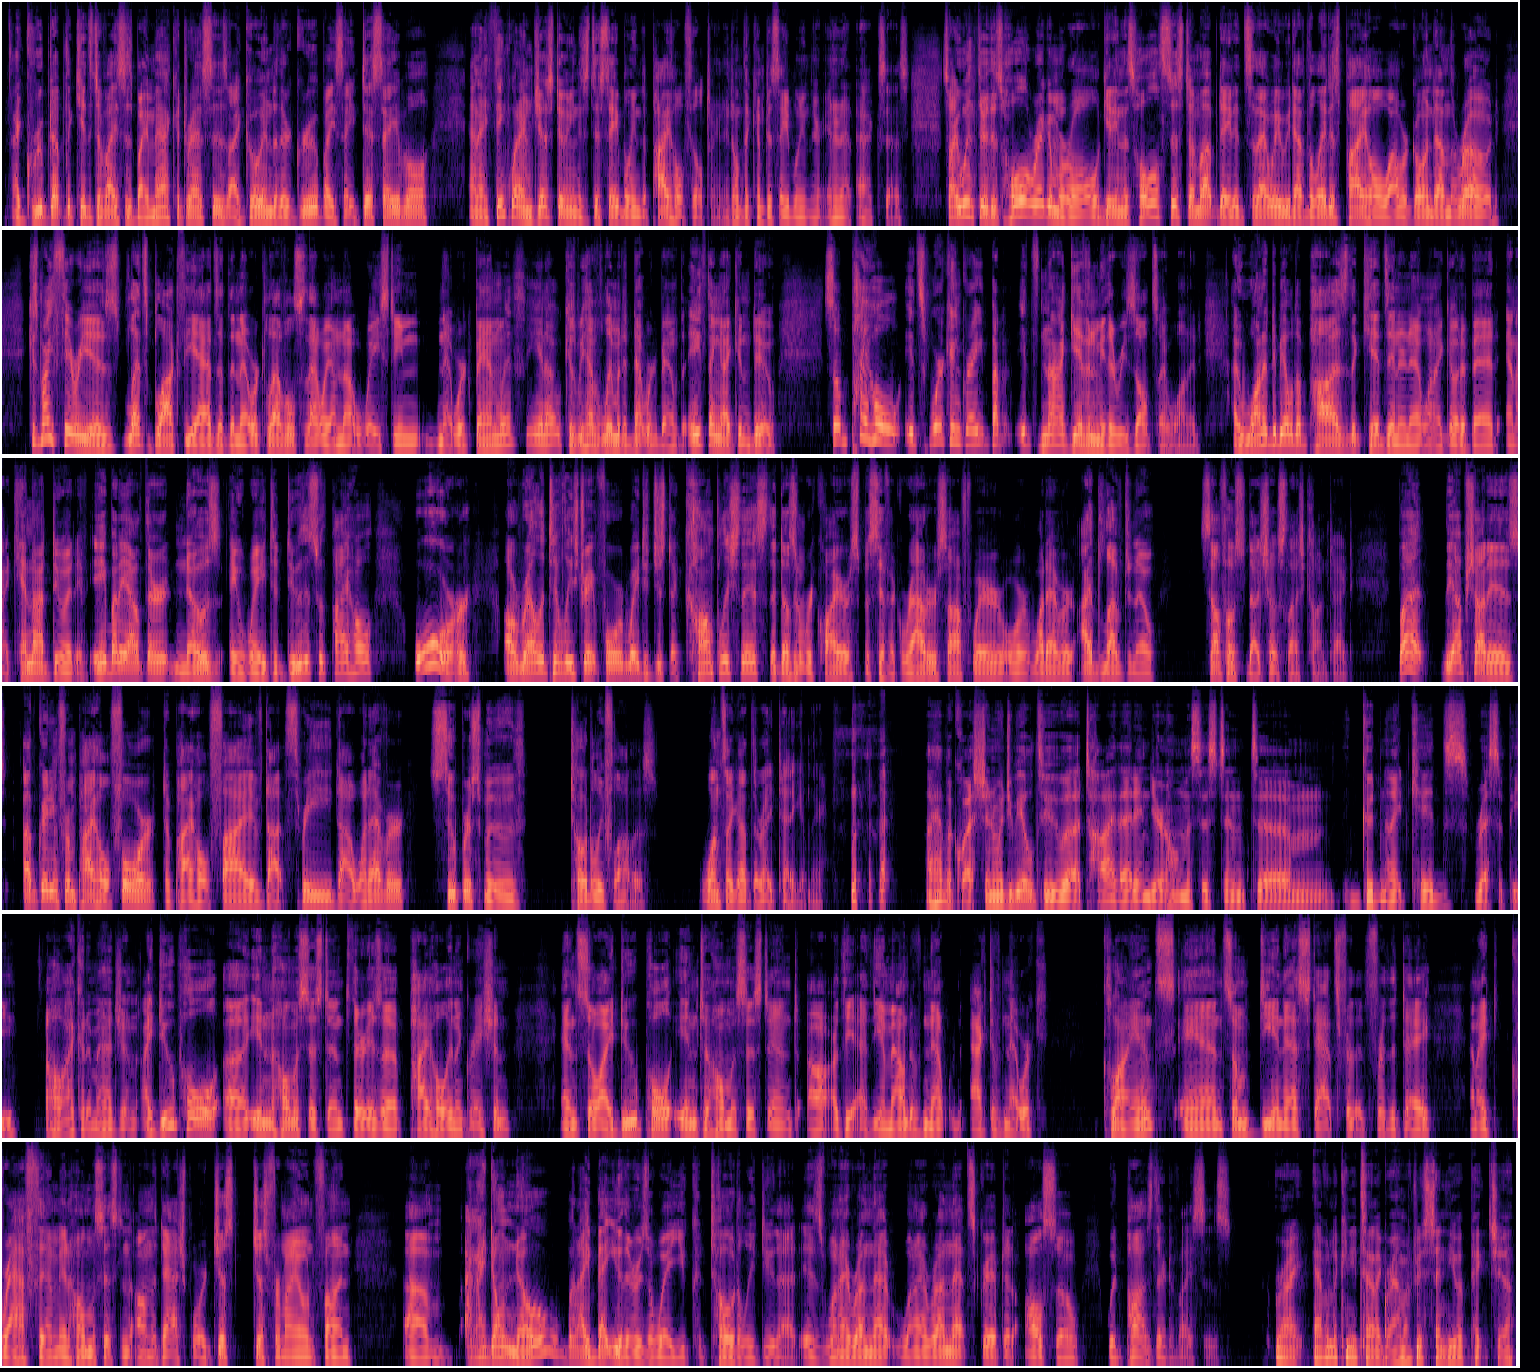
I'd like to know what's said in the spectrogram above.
I grouped up the kids' devices by MAC addresses. I go into their group, I say disable, and I think what I'm just doing is disabling the Pi-hole filtering. I don't think I'm disabling their internet access. So I went through this whole rigmarole, getting this whole system updated so that way we'd have the latest Pi-hole while we're going down the road. Because my theory is let's block the ads at the network level so that way I'm not wasting network bandwidth, you know, because we have limited network bandwidth. Anything I can do. So Pi-hole, it's working great, but it's not giving me the results I wanted. I wanted to be able to pause the kids' internet when I go to bed, and I cannot do it. If anybody out there knows a way to do this with Pi-hole, or a relatively straightforward way to just accomplish this that doesn't require a specific router software or whatever, I'd love to know. Selfhosted.show slash contact. But the upshot is upgrading from Pi-hole 4 to Pi-hole 5.3. whatever, super smooth, totally flawless once I got the right tag in there. I have a question. Would you be able to uh, tie that into your Home Assistant um, Goodnight Kids recipe? Oh, I could imagine. I do pull uh, in Home Assistant. There is a Pi-hole integration, and so I do pull into Home Assistant uh, the the amount of net, active network clients and some DNS stats for the, for the day, and I graph them in Home Assistant on the dashboard just just for my own fun. Um, and I don't know, but I bet you there is a way you could totally do that. Is when I run that when I run that script, it also would pause their devices. Right. Have a look in your Telegram. I've just sent you a picture.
